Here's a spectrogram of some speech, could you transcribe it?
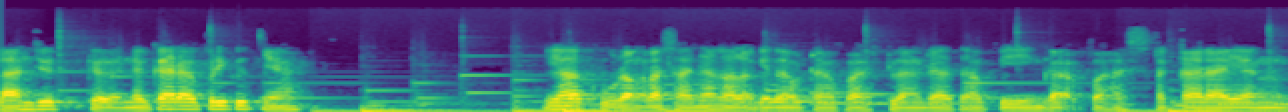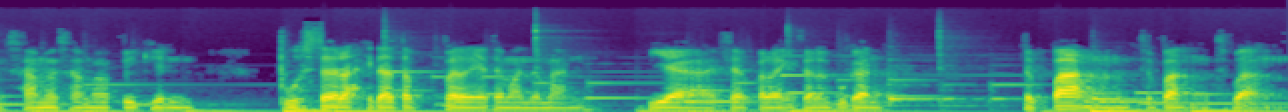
Lanjut ke negara berikutnya. Ya kurang rasanya kalau kita udah bahas Belanda tapi nggak bahas negara yang sama-sama bikin booster kita tebal ya teman-teman. Ya siapa lagi kalau bukan? Jepang Jepang Jepang.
